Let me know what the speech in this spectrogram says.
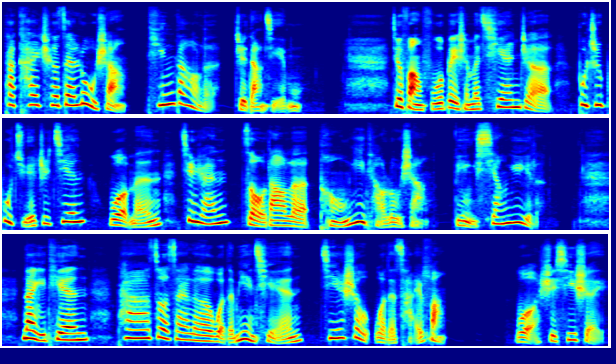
他开车在路上听到了这档节目，就仿佛被什么牵着，不知不觉之间，我们竟然走到了同一条路上，并相遇了。那一天，他坐在了我的面前，接受我的采访。我是溪水，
